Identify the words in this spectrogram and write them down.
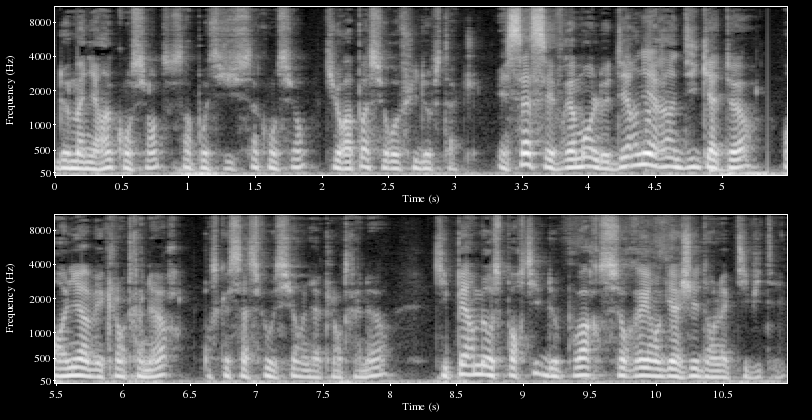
de manière inconsciente, c'est un processus inconscient, qu'il n'y aura pas ce refus d'obstacle. Et ça, c'est vraiment le dernier indicateur en lien avec l'entraîneur, parce que ça se fait aussi en lien avec l'entraîneur, qui permet au sportif de pouvoir se réengager dans l'activité.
